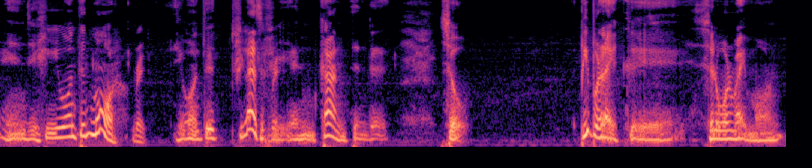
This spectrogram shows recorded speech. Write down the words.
and he wanted more. Right. He wanted philosophy and Kant, and uh, so people like uh, Solomon Maimon,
